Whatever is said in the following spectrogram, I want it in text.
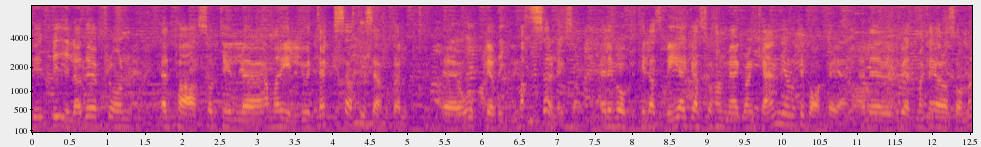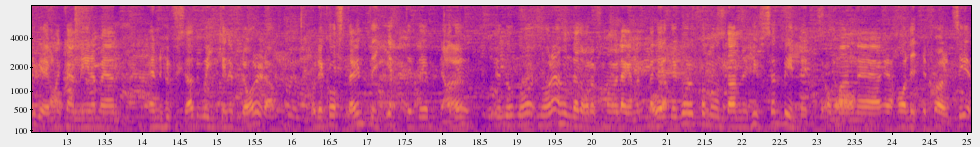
vi bilade från El Paso till eh, Amarillo i Texas till exempel. Eh, och upplevde massor liksom. Eller vi åkte till Las Vegas och hann med Grand Canyon och tillbaka igen. Eller du vet, man kan göra sådana grejer. Man kan hinna med en, en hyfsad weekend i Florida. Och det kostar inte jätte... Det, ja, det, några, några hundra dollar får man väl lägga, men, men det, det går att komma undan hyfsat billigt om man eh, har lite förutse,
